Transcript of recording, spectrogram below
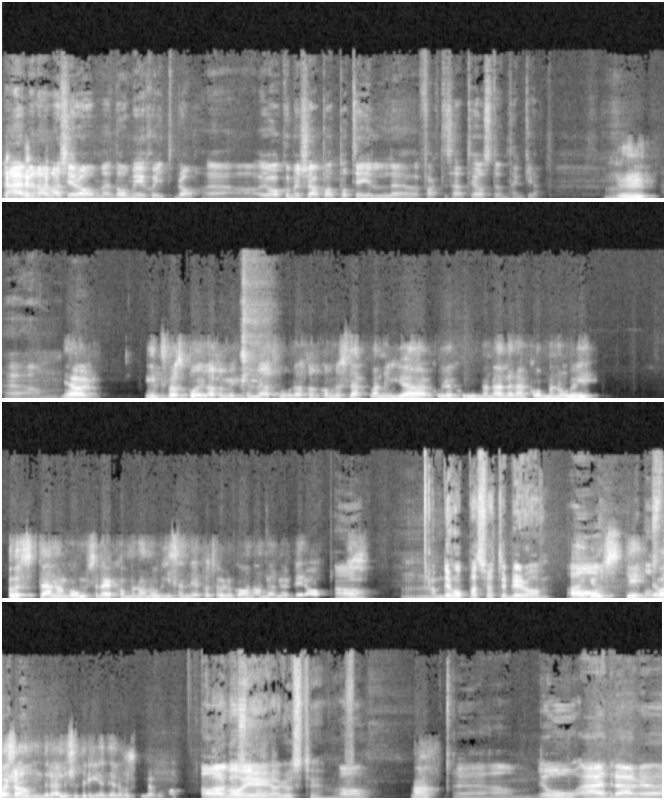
nej men annars är de, de är skitbra. Uh, jag kommer köpa ett par till eh, faktiskt här till hösten tänker jag. Mm. Ehm, Jag, inte för att spoila för mycket, men jag tror att de kommer släppa nya kollektionen. Eller den kommer nog i höst där någon gång. Så där kommer de nog visa en del på Tullgarn om den nu blir av. ja. Mm, ja, men det hoppas vi att det blir av. Ja, Augusti. det Det, måste var det 22 eller 23 eller vad skulle det vara? Ja, det var i det. augusti. Ja. Ja. Ehm, jo, nej det där...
